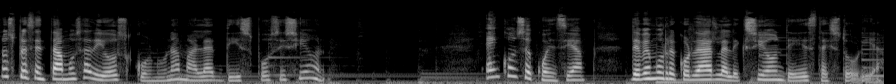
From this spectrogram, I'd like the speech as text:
nos presentamos a Dios con una mala disposición. En consecuencia, debemos recordar la lección de esta historia,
